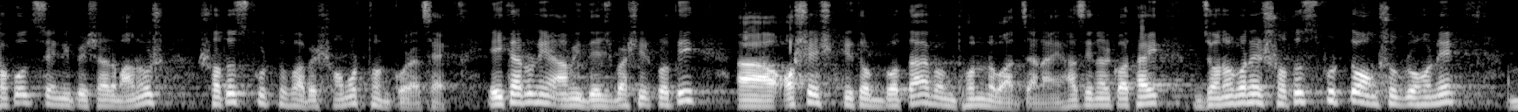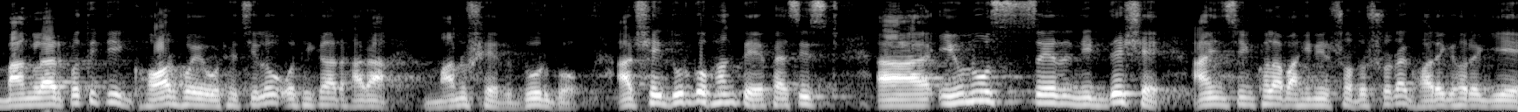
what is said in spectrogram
সকল শ্রেণি পেশার মানুষ স্বতঃস্ফূর্তভাবে সমর্থন করেছে। এই কারণে আমি দেশবাসীর প্রতি অশেষ কৃতজ্ঞতা এবং ধন্যবাদ জানাই। হাসিনার কথায় জনগণের স্বতঃস্ফূর্ত অংশগ্রহণে বাংলার প্রতিটি ঘর হয়ে উঠেছিল অধিকার হারা মানুষের দুর্গ। আর সেই দুর্গ ভাঙতে ফ্যাসিস্ট ইউনুসের নির্দেশে আইন শৃঙ্খলা বাহিনীর সদস্যরা ঘরে ঘরে গিয়ে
